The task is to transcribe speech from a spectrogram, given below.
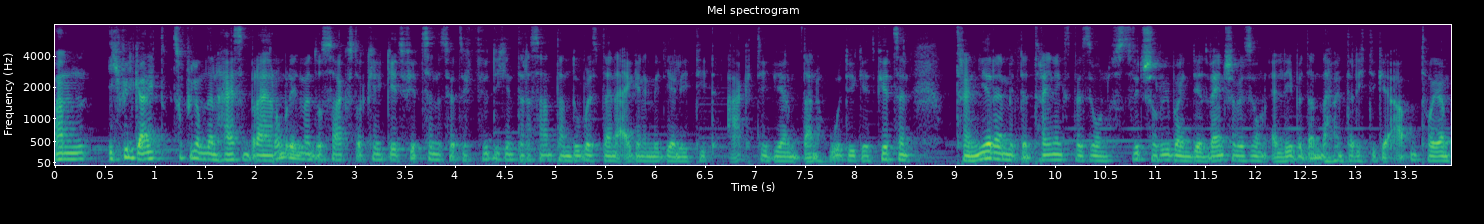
Ähm, ich will gar nicht zu viel um den heißen Brei herumreden, wenn du sagst, okay, Gate 14, das hört sich für dich interessant an, du willst deine eigene Medialität aktivieren, dann hol dir Gate 14, trainiere mit der Trainingsversion, switch rüber in die Adventure-Version, erlebe dann damit richtige Abenteuer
